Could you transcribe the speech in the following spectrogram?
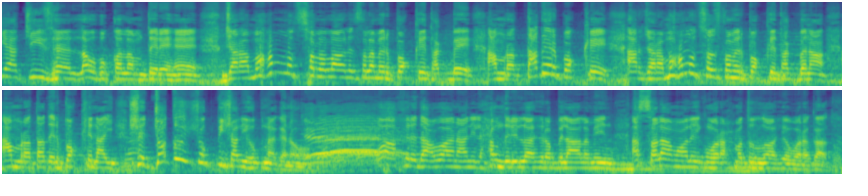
क्या चीज है লৌহ কলম তেরে হ্যাঁ যারা মোহাম্মদ সাল্লাল্লাহু আলাইহি সাল্লামের পক্ষে থাকবে আমরা তাদের পক্ষে আর যারা মোহাম্মদ সাল্লাল্লাহু আলাইহি সাল্লামের পক্ষে থাকবে না আমরা তাদের পক্ষে নাই সে যতই শক্তিশালী হোক না কেন ওয়া আখির দাওয়ানা আনিল হামদুলিল্লাহি রাব্বিল আলামিন আসসালামু আলাইকুম ওয়া রাহমাতুল্লাহি ওয়া বারাকাতুহু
